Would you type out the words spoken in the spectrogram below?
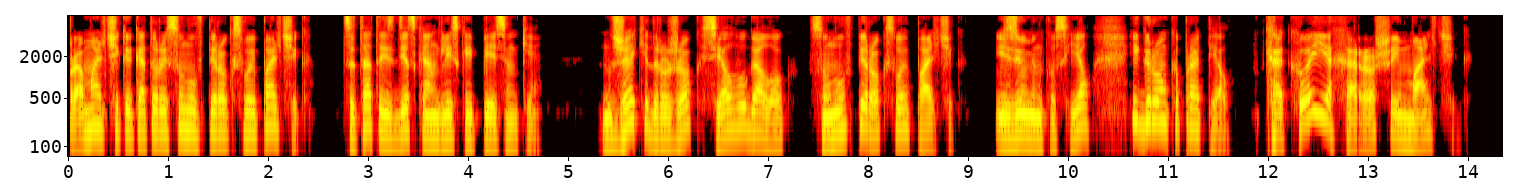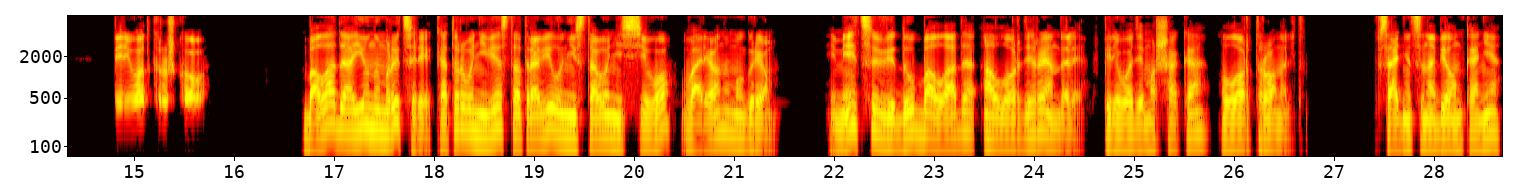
Про мальчика, который сунул в пирог свой пальчик, цитата из детской английской песенки. Джеки, дружок, сел в уголок, сунул в пирог свой пальчик изюминку съел и громко пропел. «Какой я хороший мальчик!» Перевод Кружкова. Баллада о юном рыцаре, которого невеста отравила ни с того ни с сего вареным угрём. Имеется в виду баллада о лорде Рэндале, в переводе Маршака «Лорд Рональд». Всадница на белом коне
